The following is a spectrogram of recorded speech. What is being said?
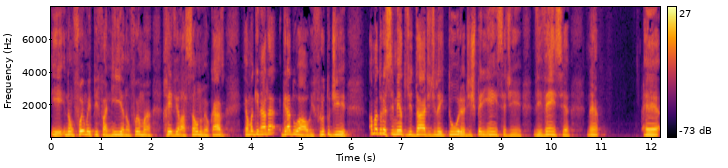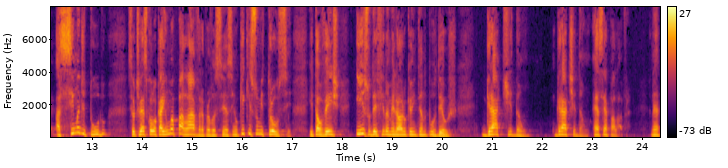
e não foi uma epifania, não foi uma revelação no meu caso, é uma guinada gradual e fruto de amadurecimento de idade, de leitura, de experiência, de vivência, né? É, acima de tudo, se eu tivesse que colocar em uma palavra para você, assim, o que, que isso me trouxe? E talvez isso defina melhor o que eu entendo por Deus. Gratidão. Gratidão. Essa é a palavra. Né?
